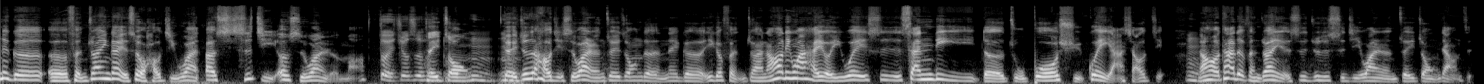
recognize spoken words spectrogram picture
那个呃粉专应该也是有好几万呃十几二十万人嘛，对，就是追踪，嗯，嗯。对，就是好几十万人追踪的那个一个粉专，然后另外还有一位是三立的主播许桂雅小姐，嗯，然后她的粉钻也是就是十几万人追踪这样子，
